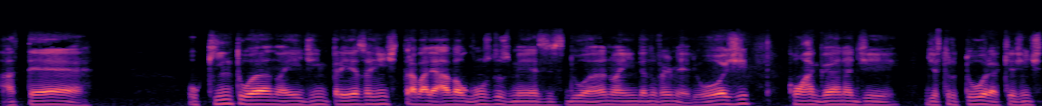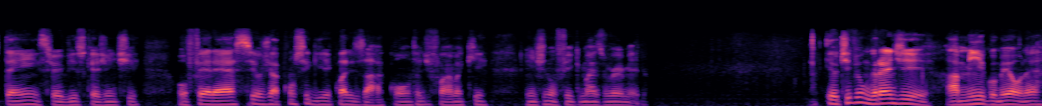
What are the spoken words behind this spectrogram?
até o quinto ano aí de empresa, a gente trabalhava alguns dos meses do ano ainda no vermelho. Hoje, com a gana de, de estrutura que a gente tem, serviço que a gente oferece, eu já consegui equalizar a conta de forma que a gente não fique mais no vermelho. Eu tive um grande amigo meu, né?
